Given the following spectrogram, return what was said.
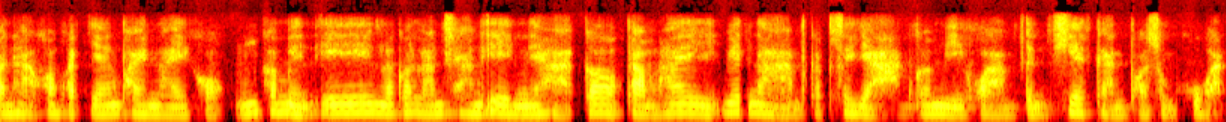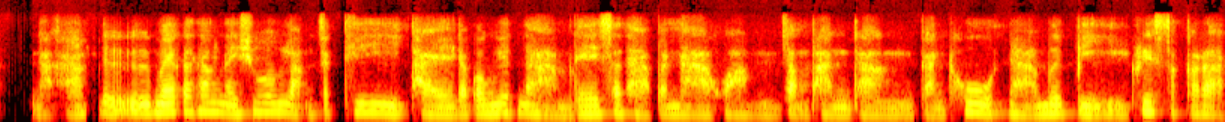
ปัญหาความขัดแย้งภายในของเขมรเอง แล้วก็ล้านช้างเองเนี่ยค่ะก็ทำให้เวียดนามกับสยามก็มีความตึงเครียดกันพอสมควร นะคะ หรือแม้กระทั่งในช่วงหลังจากที่ไทยและก็เวียดนามได้สถาปนาความสัมพันธ์ทางการทูตนะเมื่อปีคริสต์ศักราช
